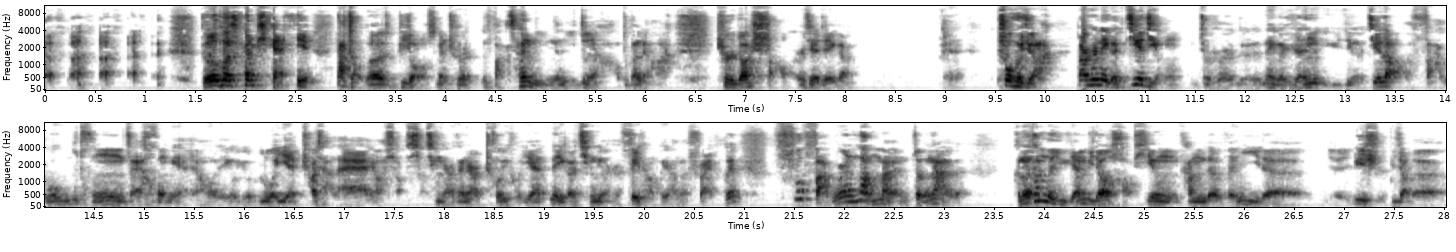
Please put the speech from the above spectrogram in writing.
德国餐便宜，大肘子啤酒随便吃。法餐你那一顿好不得了啊，吃的比较少，而且这个，说回去啊，当时那个街景就是那个人与这个街道，法国梧桐在后面，然后有有落叶飘下来，然后小小青年在那儿抽一口烟，那个情景是非常非常的帅的。所以说法国人浪漫这个那个，可能他们的语言比较好听，他们的文艺的历史比较的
